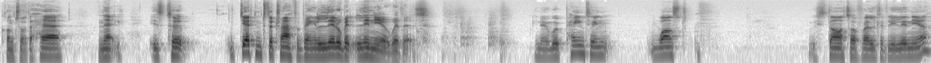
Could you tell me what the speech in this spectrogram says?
contour of the hair, neck, is to get into the trap of being a little bit linear with it. You know, we're painting whilst we start off relatively linear,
